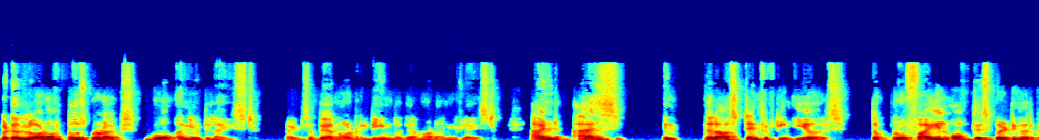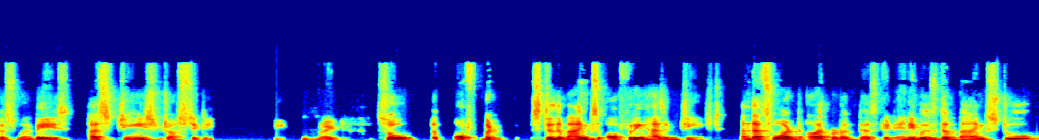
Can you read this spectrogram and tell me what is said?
But a lot of those products go unutilized right? So they are not redeemed or they are not unutilized. And as in the last 10 15 years the profile of this particular customer base has changed drastically mm-hmm. right so, off, but still the bank's offering hasn't changed. And that's what our product does. It enables the banks to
